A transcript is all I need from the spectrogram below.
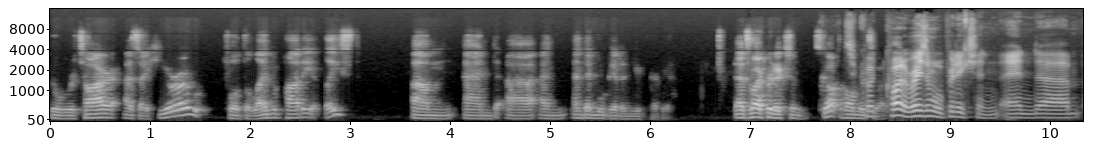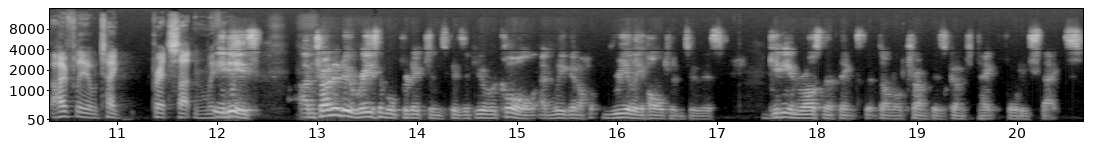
He'll retire as a hero for the Labor Party at least, um, and uh, and and then we'll get a new premier. That's my prediction. Scott, hold me It's to quite, it. quite a reasonable prediction, and um, hopefully it will take Brett Sutton with It him. is. I'm trying to do reasonable predictions because if you recall, and we're going to really hold him to this, Gideon Rozner thinks that Donald Trump is going to take 40 states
